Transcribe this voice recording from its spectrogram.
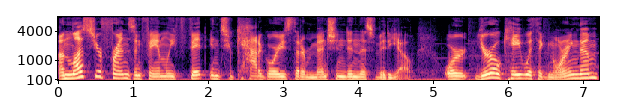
unless your friends and family fit into categories that are mentioned in this video, or you're okay with ignoring them,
